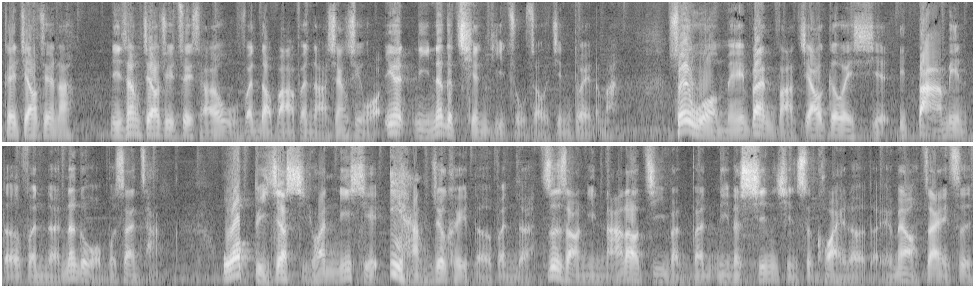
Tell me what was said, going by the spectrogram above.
可以交卷啦。你这样交去最少要五分到八分啊！相信我，因为你那个前提主轴已经对了嘛，所以我没办法教各位写一大面得分的那个，我不擅长。我比较喜欢你写一行就可以得分的，至少你拿到基本分，你的心情是快乐的，有没有？再一次，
